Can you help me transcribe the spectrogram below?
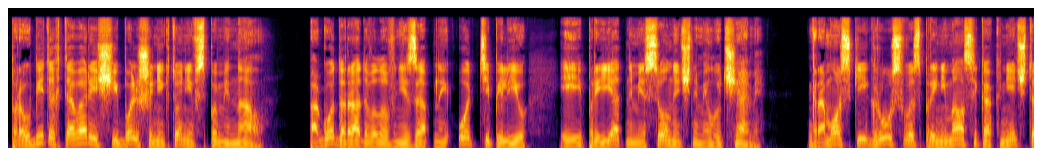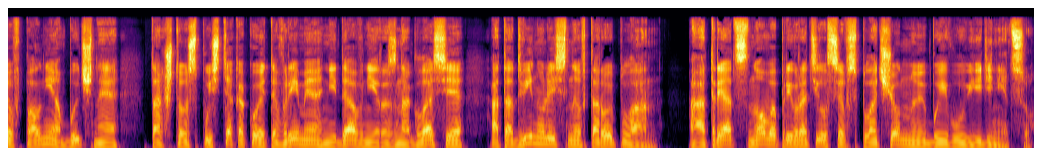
Про убитых товарищей больше никто не вспоминал. Погода радовала внезапной оттепелью и приятными солнечными лучами. Громоздкий груз воспринимался как нечто вполне обычное, так что спустя какое-то время недавние разногласия отодвинулись на второй план, а отряд снова превратился в сплоченную боевую единицу.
